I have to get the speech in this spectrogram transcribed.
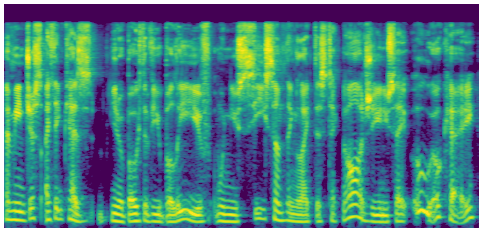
I mean just I think as you know both of you believe when you see something like this technology and you say, "Ooh, okay,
